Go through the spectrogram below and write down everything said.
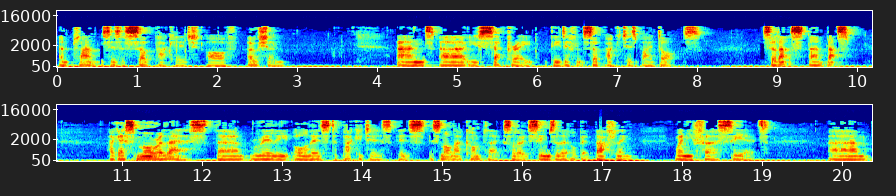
and plants is a sub package of ocean and uh, you separate the different sub packages by dots. So that's um, that's I guess more or less the, really all is to packages. It's it's not that complex, although it seems a little bit baffling when you first see it. Um,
